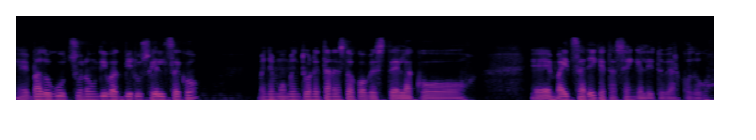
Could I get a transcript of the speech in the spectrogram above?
E, badugu utzun handi bat birusa hiltzeko, baina momentu honetan ez dago bestelako e, emaitzarik eta zein gelditu beharko dugu.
